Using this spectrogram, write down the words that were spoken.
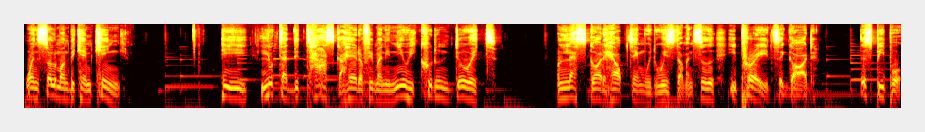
When Solomon became king, he looked at the task ahead of him and he knew he couldn't do it unless God helped him with wisdom. And so he prayed, say, God, these people,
